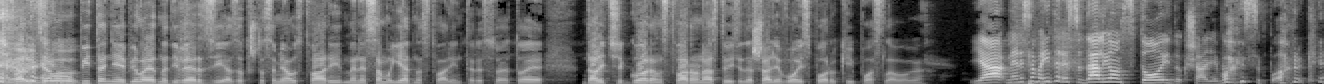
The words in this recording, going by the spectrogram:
u stvari, cijelo ovo pitanje je bila jedna diverzija, zato što sam ja u stvari, mene samo jedna stvar interesuje, a to je da li će Goran stvarno nastaviti da šalje voice poruke i posle ovoga? Ja, mene samo interesuje da li on stoji dok šalje voice poruke.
